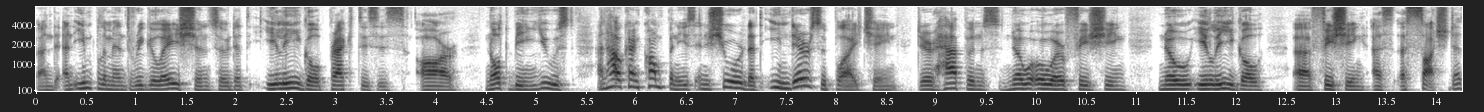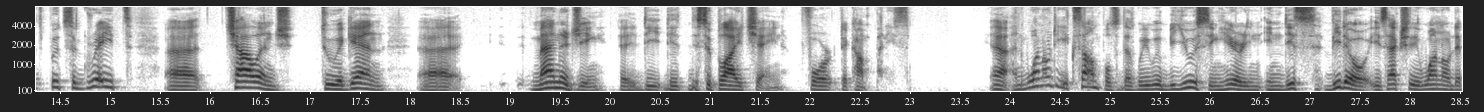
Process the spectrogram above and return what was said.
and, and implement regulation so that illegal practices are not being used? And how can companies ensure that in their supply chain there happens no overfishing, no illegal uh, fishing as, as such. That puts a great uh, challenge to again uh, managing uh, the, the, the supply chain for the companies. Yeah, and one of the examples that we will be using here in, in this video is actually one of the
